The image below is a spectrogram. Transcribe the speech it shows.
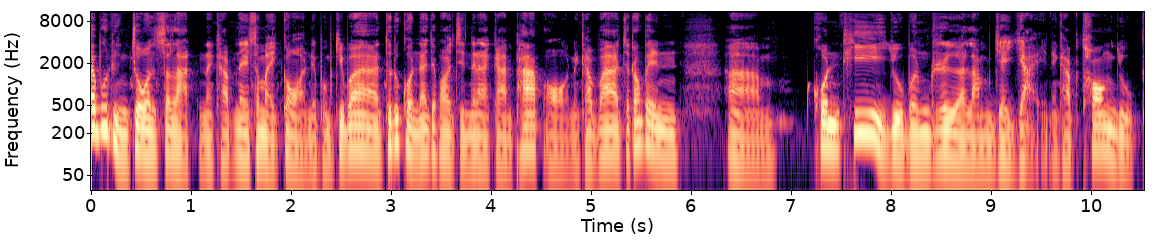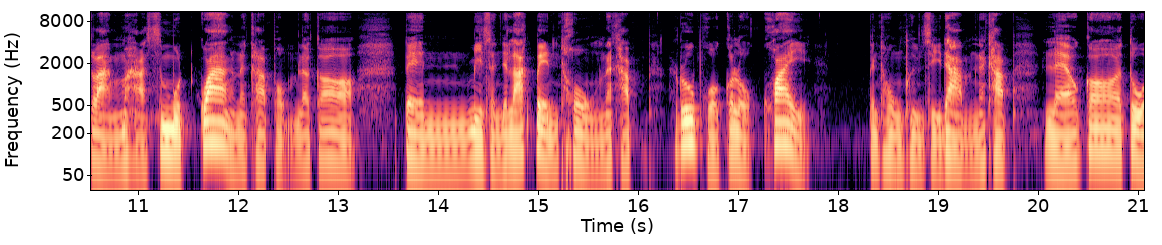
ถ้าพูดถึงโจรสลัดนะครับในสมัยก่อนเนี่ยผมคิดว่าทุกๆคนน่าจะพอจินตนาการภาพออกนะครับว่าจะต้องเป็นคนที่อยู่บนเรือลำใหญ่ๆนะครับท่องอยู่กลางมหาสมุทรกว้างนะครับผมแล้วก็เป็นมีสัญลักษณ์เป็นธงนะครับรูปหัวกะโหลกไข้เป็นธงผืนสีดำนะครับแล้วก็ตัว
